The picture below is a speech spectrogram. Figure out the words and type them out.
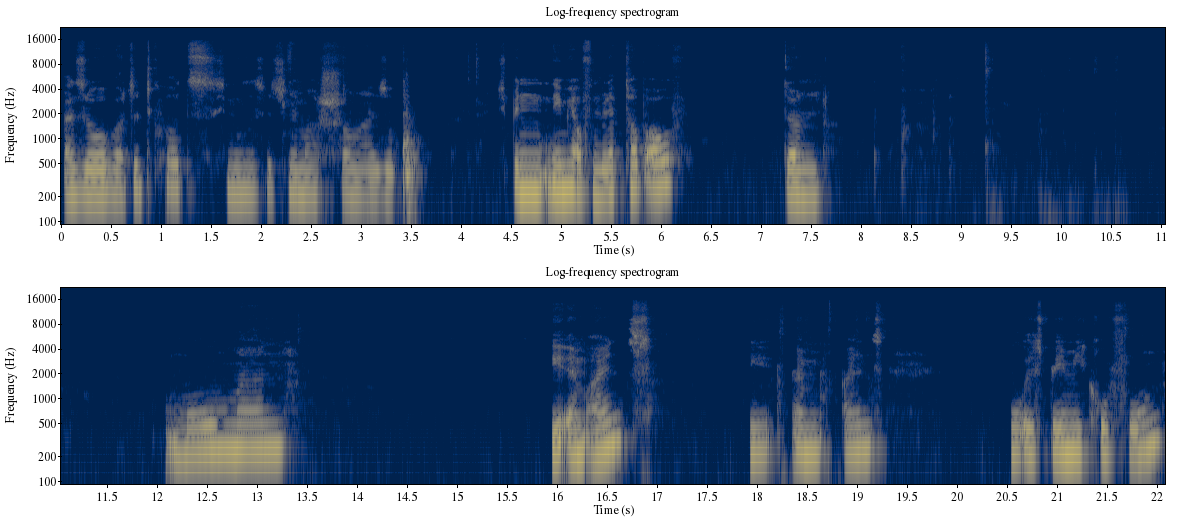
Also wartet kurz, ich muss jetzt schnell mal schauen. Also ich bin nehme hier auf dem Laptop auf. Dann Moment EM1 EM1 USB Mikrofon.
